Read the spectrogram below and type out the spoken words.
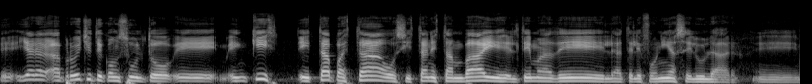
Eh, y ahora aprovecho y te consulto, eh, ¿en qué etapa está o si está en stand-by el tema de la telefonía celular? Eh,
